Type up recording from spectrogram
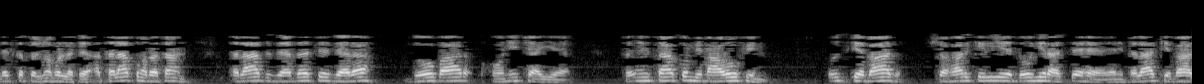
کا ترجمہ پڑھ لیتے ہیں۔ طلاق مرتان۔ طلاق زیادہ سے زیادہ دو بار ہونی چاہیے۔ تو انساکم بمعروف۔ اس کے بعد شوہر کے لیے دو ہی راستے ہیں یعنی طلاق کے بعد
